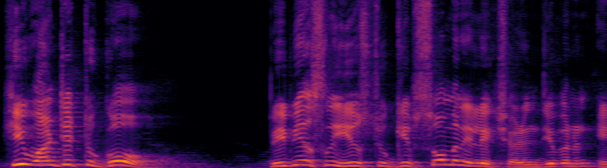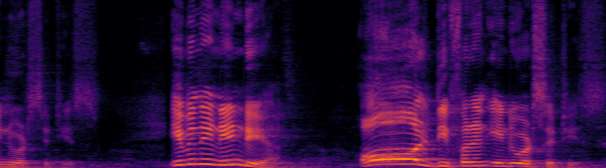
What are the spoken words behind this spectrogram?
He wanted to go. Previously, he used to give so many lectures in different universities. Even in India, all different universities.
